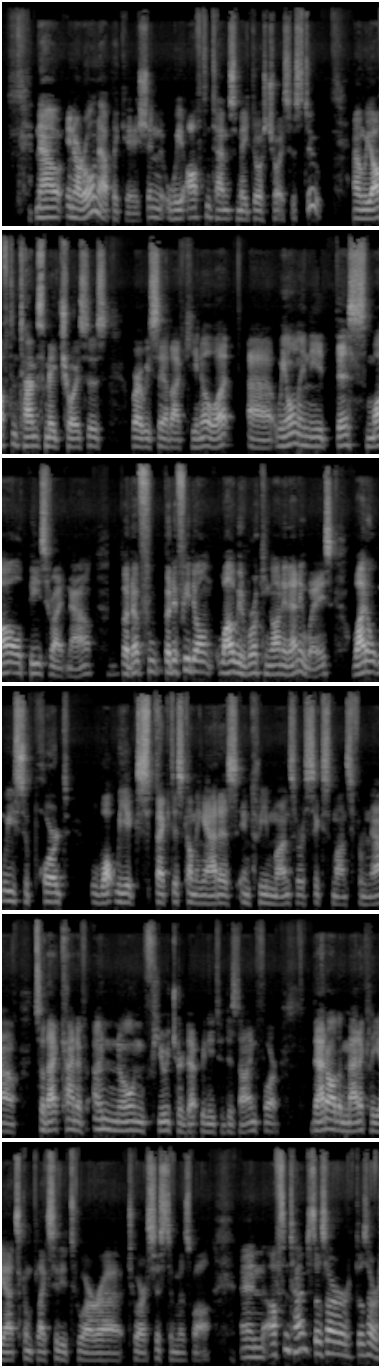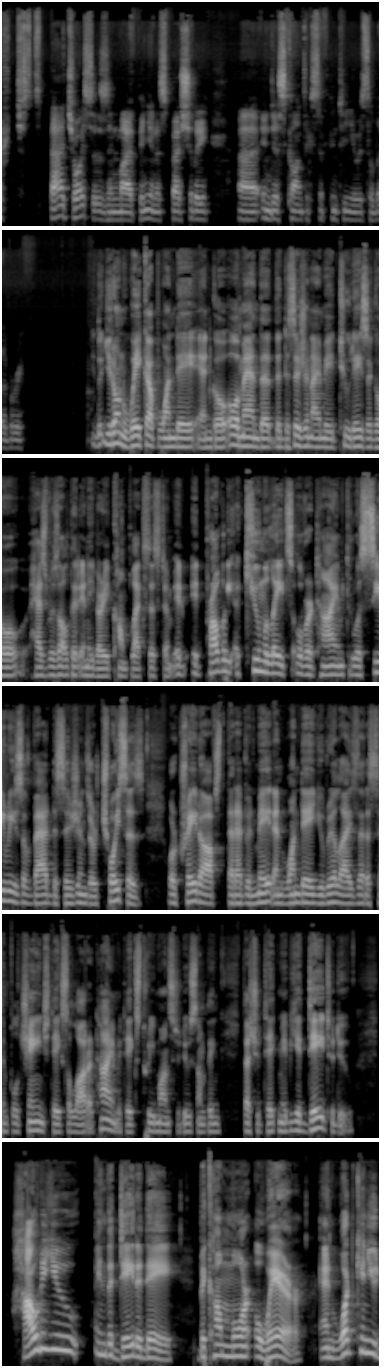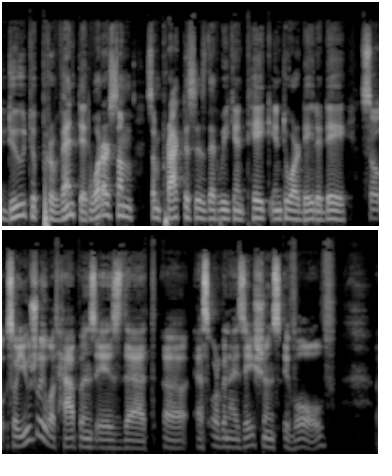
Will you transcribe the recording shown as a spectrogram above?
Now, in our own application, we oftentimes make those choices too. And we oftentimes make choices where we say, like, you know what, uh, we only need this small piece right now. But if but if we don't, while we're working on it anyways, why don't we support what we expect is coming at us in three months or six months from now? So that kind of unknown future that we need to design for, that automatically adds complexity to our uh, to our system as well. And oftentimes those are those are just bad choices, in my opinion, especially uh, in this context of continuous delivery you don't wake up one day and go, oh man, the, the decision I made two days ago has resulted in a very complex system. It, it probably accumulates over time through a series of bad decisions or choices or trade offs that have been made. And one day you realize that a simple change takes a lot of time. It takes three months to do something that should take maybe a day to do. How do you, in the day to day, become more aware? And what can you do to prevent it? What are some some practices that we can take into our day to day so so usually what happens is that uh, as organizations evolve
